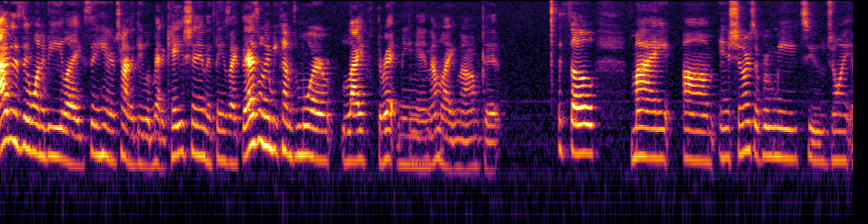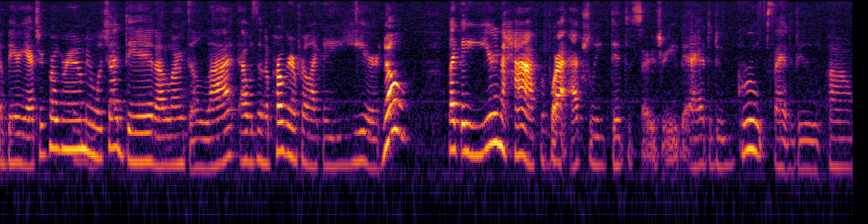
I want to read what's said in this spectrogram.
I just didn't want to be like sitting here trying to deal with medication and things like that. That's when it becomes more life threatening, and I'm like, no, I'm good. So, my um, insurance approved me to join a bariatric program, in which I did. I learned a lot. I was in the program for like a year. No, like a year and a half before I actually did the surgery. I had to do groups. I had to do um,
